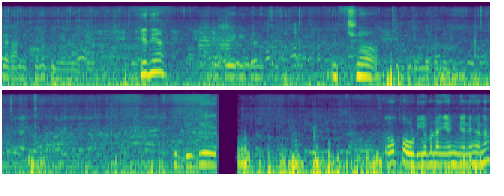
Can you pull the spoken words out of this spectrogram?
ਜਰਾ ਨਿਕਲੇ ਪਈਆਂ ਨੇ ਤੇ ਕਿਹਦੀਆਂ? ਬੇਰੀ ਦੇ ਨੀਚੇ ਅੱਛਾ। ਕਿਤੇ ਮੋਟੇ ਮੋਟੇ। ਕਿੱਡੀ ਦੇ ਉਹ ਪੌੜੀਆਂ ਬਣਾਈਆਂ ਹੋਈਆਂ ਨੇ ਹਨਾ?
